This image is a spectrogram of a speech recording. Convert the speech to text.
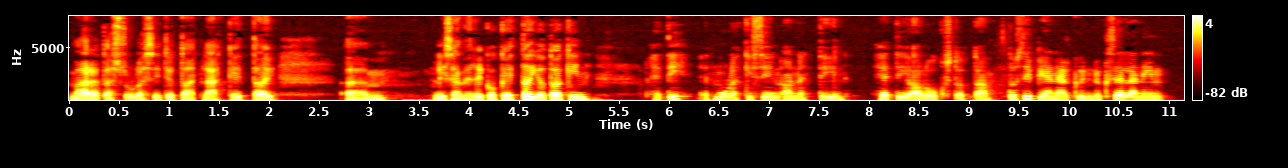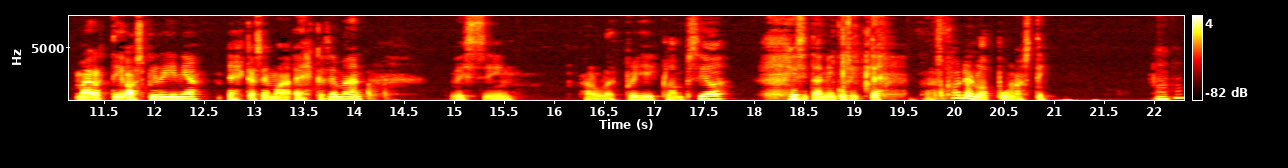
määrätä sulle sitten jotain lääkkeitä tai äm, lisäverikokeita tai jotakin heti. Että mullekin siinä annettiin heti aluksi tota, tosi pienellä kynnyksellä, niin määrättiin aspiriinia ehkäisemään, ehkäisemään vissiin, mä luulen, pre-eclampsiaa. Ja sitä niin kuin sitten raskauden loppuun asti mm-hmm.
